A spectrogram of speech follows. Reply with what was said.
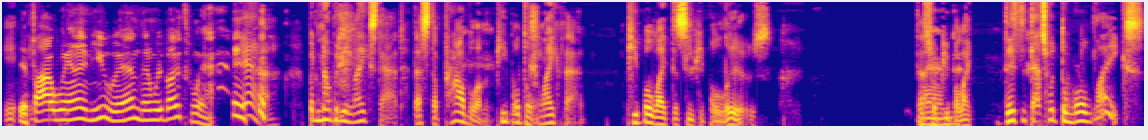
If I win and you win, then we both win. yeah, but nobody likes that. That's the problem. People don't like that. People like to see people lose. That's and, what people like. This, that's what the world likes.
